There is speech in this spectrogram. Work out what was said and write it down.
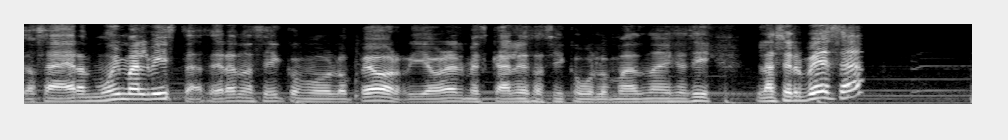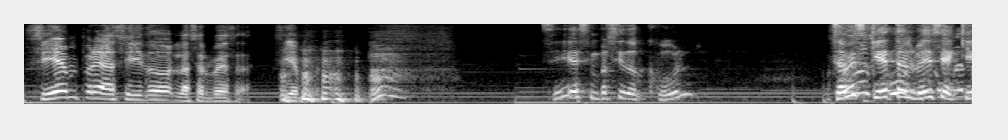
O sea, eran muy mal vistas, eran así como lo peor. Y ahora el mezcal es así como lo más nice, así. La cerveza siempre ha sido la cerveza, siempre. Sí, siempre ha sido cool. ¿Sabes No qué? cool, Tal vez es aquí.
